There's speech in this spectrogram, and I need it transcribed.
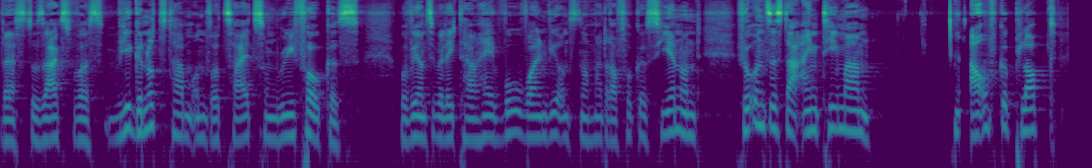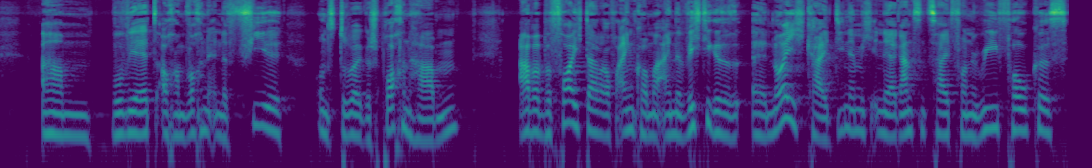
was du sagst, was wir genutzt haben, unsere Zeit zum Refocus, wo wir uns überlegt haben, hey, wo wollen wir uns nochmal drauf fokussieren? Und für uns ist da ein Thema aufgeploppt, ähm, wo wir jetzt auch am Wochenende viel uns drüber gesprochen haben. Aber bevor ich darauf einkomme, eine wichtige äh, Neuigkeit, die nämlich in der ganzen Zeit von Refocus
